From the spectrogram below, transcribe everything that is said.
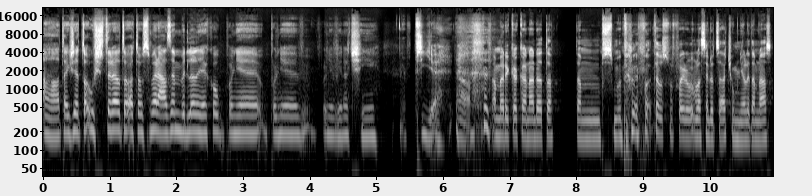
A takže to už teda, to, a to jsme rázem bydleli jako úplně, úplně, úplně v jinačí třídě. Já. Amerika, Kanada, ta, tam jsme byli, tam jsme fakt vlastně docela čuměli, tam nás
